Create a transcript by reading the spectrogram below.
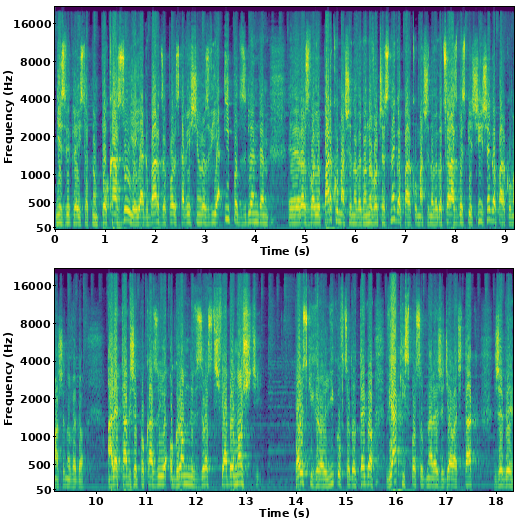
niezwykle istotną. Pokazuje, jak bardzo polska wieś się rozwija i pod względem e, rozwoju parku maszynowego, nowoczesnego parku maszynowego, coraz bezpieczniejszego parku maszynowego, ale także pokazuje ogromny wzrost świadomości polskich rolników co do tego, w jaki sposób należy działać tak, żeby,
